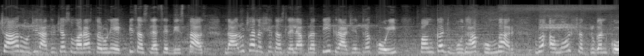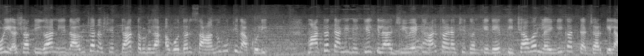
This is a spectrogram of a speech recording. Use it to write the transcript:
चार रोजी रात्रीच्या सुमारास तरुणी एकटीच असल्याचे दिसताच दारूच्या नशेत असलेल्या प्रतीक राजेंद्र कोळी पंकज बुधा कुंभार व अमोल शत्रुघ्न कोळी अशा तिघांनी दारूच्या नशेत त्या तरुणीला अगोदर सहानुभूती दाखवली. मात्र त्यांनी देखील तिला जीवे ठार करण्याची धमकी देत तिच्यावर लैंगिक अत्याचार केला.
